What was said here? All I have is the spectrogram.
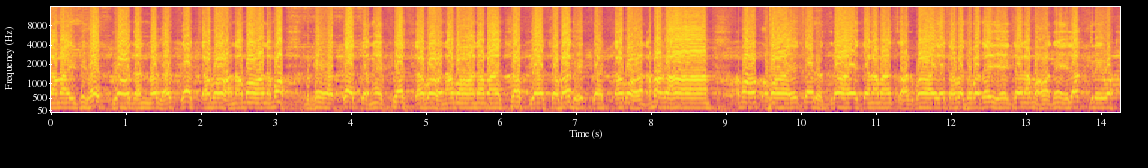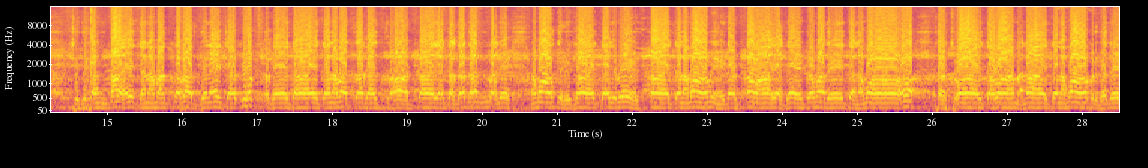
नमः शिखद्भ्यो जन्मघभ्यस्तवो नमो नमो मृगेभ्यश्चनेभ्यस्तवो नमो नमः सभ्यश्चपदेभ्यस्तवो नमः। नमो भवाय च रुद्राय च नमः, सर्वाय च च नमो नीलग्रीव शितिकण्ठाय च नमः कवर्जने च भ्युपकेताय च नमः सहस्राट्टाय च ददन्बले नमो गिरिशाय च ज्येष्ठाय च नमो मेढष्टमाय च नमो सस्वाय च वामनाय च नमो बृहदे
